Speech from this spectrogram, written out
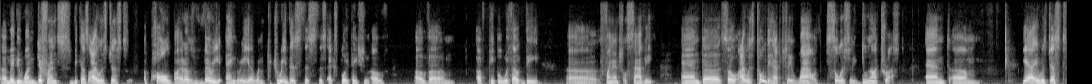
uh, maybe one difference because I was just appalled by it. I was very angry uh, when to, to, read this this this exploitation of of um, of people without the uh, financial savvy, and uh, so I was totally happy to say, "Wow, Solar City, do not trust." And um, yeah, it was just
